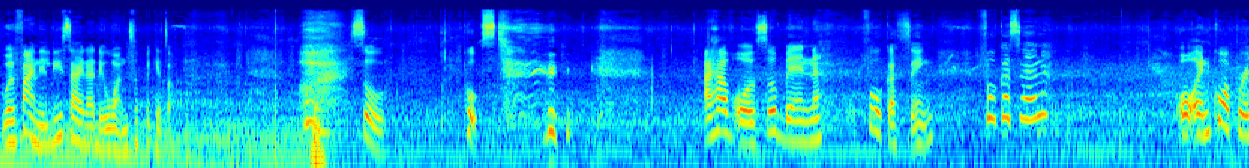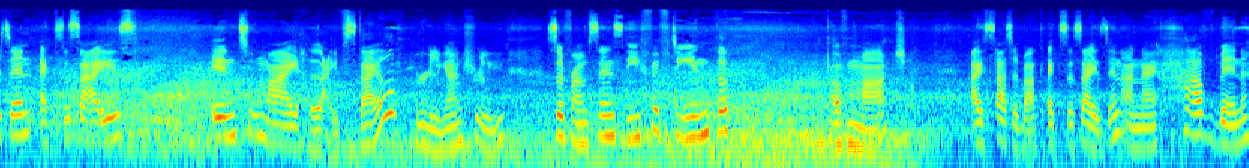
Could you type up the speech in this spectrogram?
will finally decide that they want to pick it up. so, post. I have also been focusing, focusing or incorporating exercise into my lifestyle, really and truly. So from since the 15th of March, I started back exercising and I have been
